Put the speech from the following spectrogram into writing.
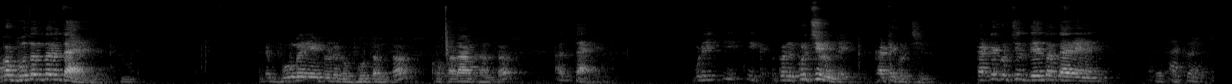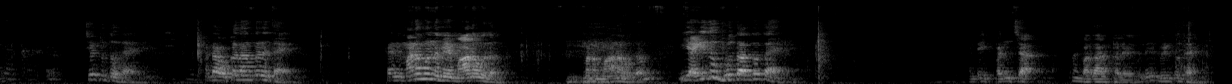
ఒక భూతంతోనే తయారైంది. అంటే భూమి అనేటువంటి ఒక భూతంతో ఒక పదార్థంతో అది తయారైంది. ఇప్పుడు కొన్ని కుర్చీలు ఉంటాయి కట్టె కుర్చీలు. కట్టె కుర్చీలు దేంతో తయారైనాయి? చెట్టుతో తయారైంది అంటే ఒకదాంతోనే తయారైంది. కానీ మనం ఉన్నమే మానవులం మన మానవులం ఈ ఐదు భూతాలతో తయారైంది అంటే ఈ పంచ పదార్థాలు ఏదైతే వీటితో తయారైంది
